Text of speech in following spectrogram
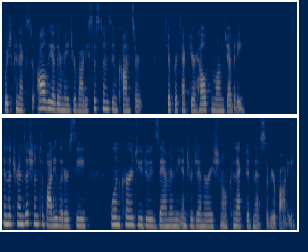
which connects to all the other major body systems in concert to protect your health and longevity. And the transition to body literacy will encourage you to examine the intergenerational connectedness of your body.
